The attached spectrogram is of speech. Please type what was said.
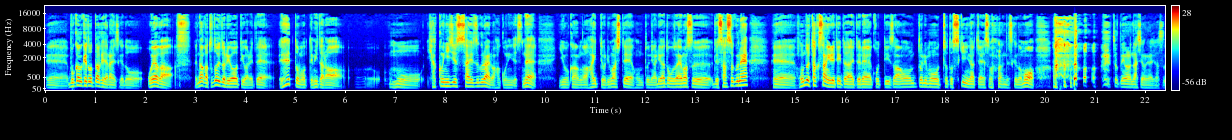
えー僕は受け取ったわけじゃないですけど、親が、なんか届いとるよって言われて、えっと思って見たら、もう120サイズぐらいの箱にですね、イオカンが入っておりまして、本当にありがとうございます。で、早速ね、えー本当にたくさん入れていただいてね、コッティさん、本当にもうちょっと好きになっちゃいそうなんですけども、ちょっと今のなしでお願いします。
